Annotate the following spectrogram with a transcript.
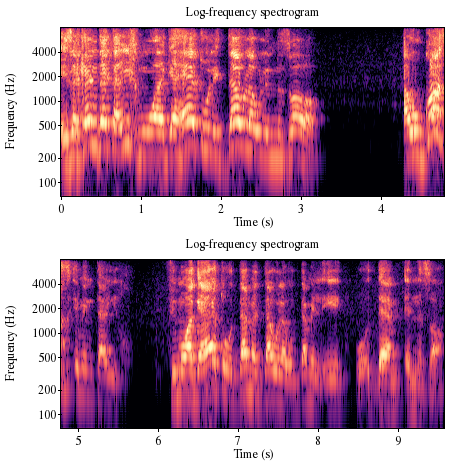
إذا كان ده تاريخ مواجهاته للدولة وللنظام أو جزء من تاريخه في مواجهاته قدام الدولة وقدام الإيه؟ وقدام النظام.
